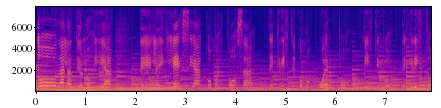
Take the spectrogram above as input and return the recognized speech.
toda la teología de la iglesia como esposa de Cristo y como cuerpo místico de Cristo.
